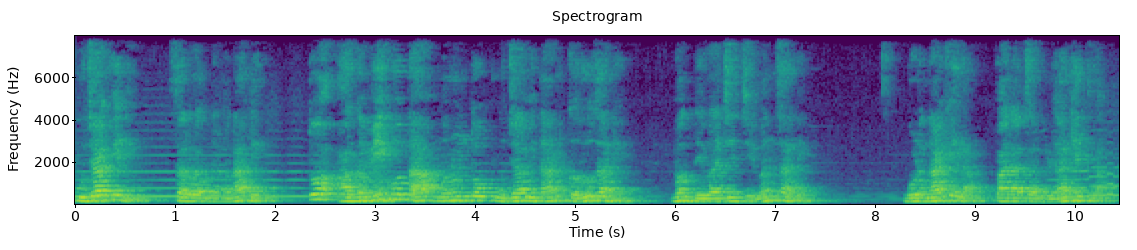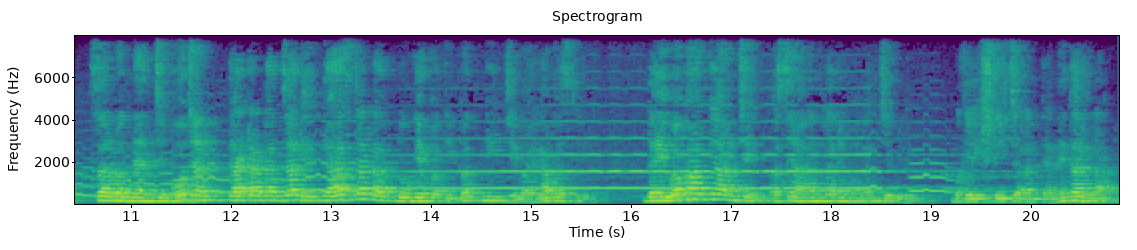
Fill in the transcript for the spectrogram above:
पूजा केली. सर्वज्ञ म्हणाले तो आगमिक होता म्हणून तो पूजा विधान करू जाणे. मग देवाचे जेवण झाले. गुडणा केला पानाचा विडा घेतला. सर्वज्ञांचे भोजन त्या ताटात झाले. त्याच ताटात दोघे पती पत्नी जेवायला बसले. दैवभाग्य आमचे असे आनंदाने मनात जेवले मग एक श्रीचरण त्याने धरला.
